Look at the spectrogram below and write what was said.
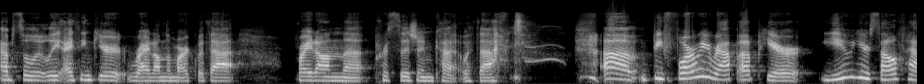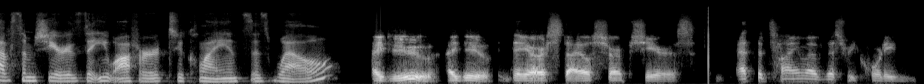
Absolutely. I think you're right on the mark with that. Right on the precision cut with that. Um, before we wrap up here you yourself have some shears that you offer to clients as well I do. I do. They are style sharp shears. At the time of this recording,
